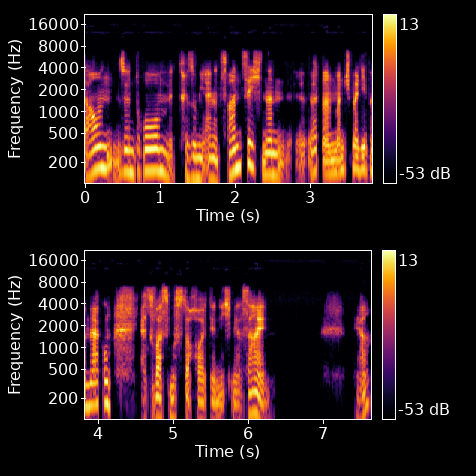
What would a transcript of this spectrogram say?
Down-Syndrom, mit Trisomie 21, und dann äh, hört man manchmal die Bemerkung, ja, sowas muss doch heute nicht mehr sein. Ja,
